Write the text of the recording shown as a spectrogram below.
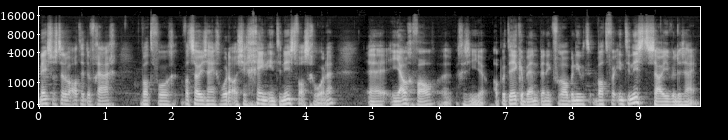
Meestal stellen we altijd de vraag, wat, voor, wat zou je zijn geworden als je geen internist was geworden? in jouw geval, gezien je apotheker bent, ben ik vooral benieuwd, wat voor internist zou je willen zijn?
